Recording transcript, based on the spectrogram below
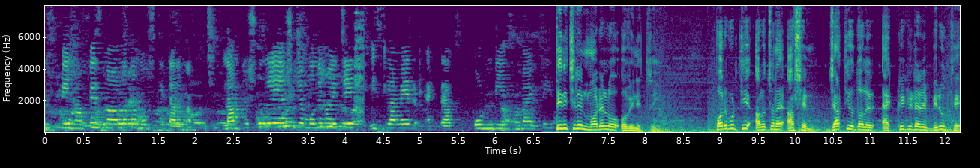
মুফতি হাফিজ মাওলানা মুফতি তালহা। নামটা শুনলেই আসলে মনে হয় যে ইসলামের একটা পণ্ডিত তিনি ছিলেন মডেল ও অভিনেত্রী। পরবর্তী আলোচনায় আসেন জাতীয় দলের এক ক্রিকেটারের বিরুদ্ধে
